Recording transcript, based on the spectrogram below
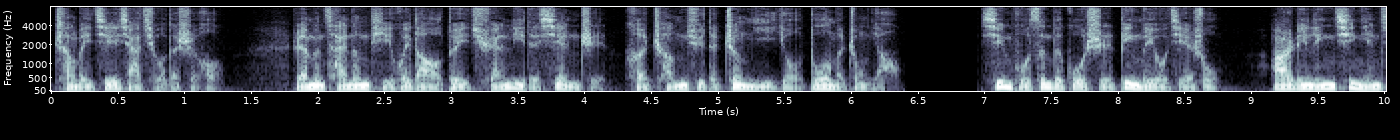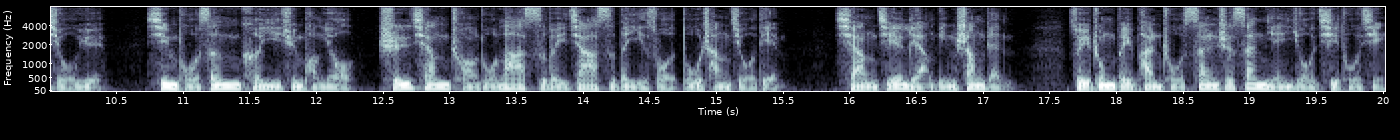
成为阶下囚的时候，人们才能体会到对权力的限制和程序的正义有多么重要。辛普森的故事并没有结束。二零零七年九月，辛普森和一群朋友持枪闯入拉斯维加斯的一所赌场酒店，抢劫两名商人，最终被判处三十三年有期徒刑。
